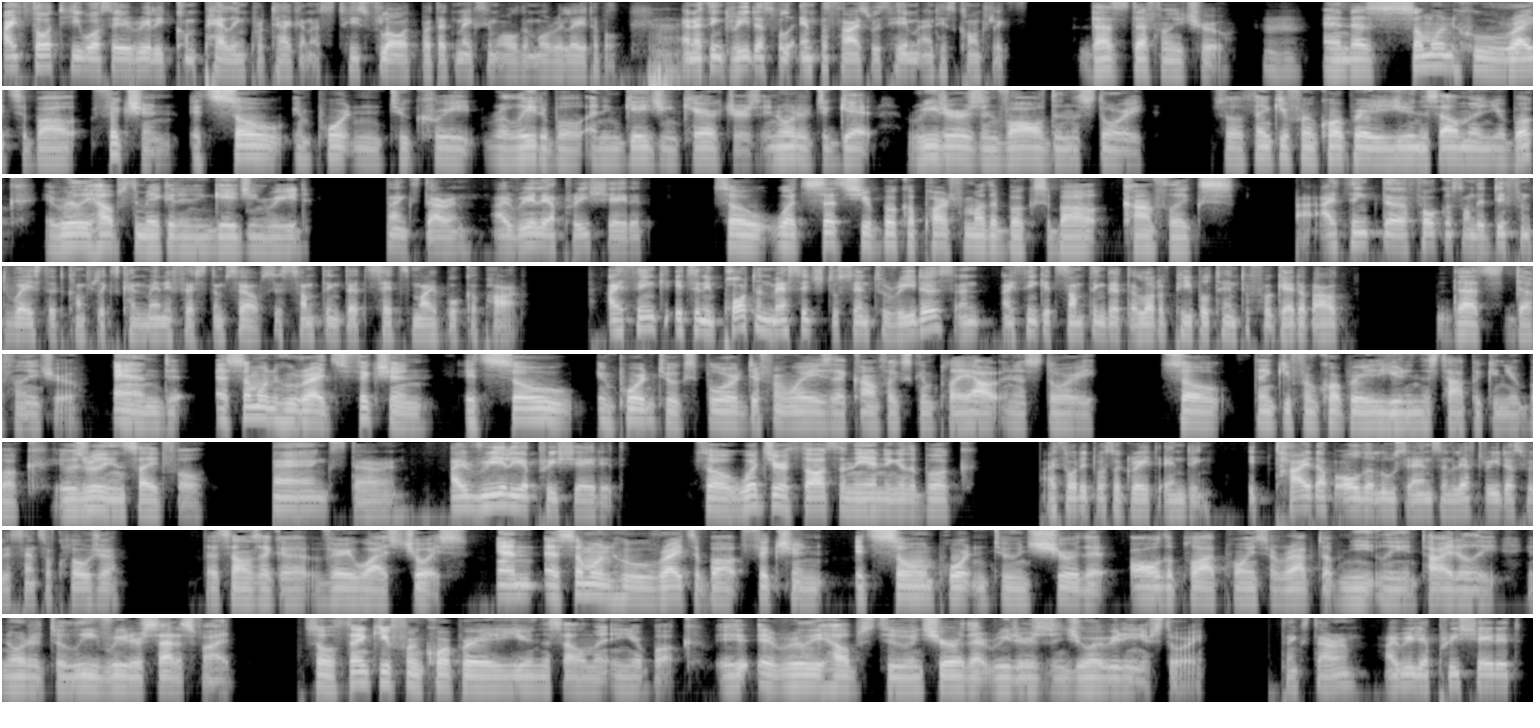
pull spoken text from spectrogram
I thought he was a really compelling protagonist. He's flawed, but that makes him all the more relatable. Mm-hmm. And I think readers will empathize with him and his conflicts. That's definitely true. Mm-hmm. And as someone who writes about fiction, it's so important to create relatable and engaging characters in order to get readers involved in the story. So thank you for incorporating using this element in your book. It really helps to make it an engaging read. Thanks, Darren. I really appreciate it. So, what sets your book apart from other books about conflicts? I think the focus on the different ways that conflicts can manifest themselves is something that sets my book apart. I think it's an important message to send to readers, and I think it's something that a lot of people tend to forget about. That's definitely true. And as someone who writes fiction, it's so important to explore different ways that conflicts can play out in a story. So, Thank you for incorporating using this topic in your book. It was really insightful. Thanks, Darren. I really appreciate it. So, what's your thoughts on the ending of the book? I thought it was a great ending. It tied up all the loose ends and left readers with a sense of closure. That sounds like a very wise choice. And as someone who writes about fiction, it's so important to ensure that all the plot points are wrapped up neatly and tidily in order to leave readers satisfied. So thank you for incorporating you in this element in your book. It, it really helps to ensure that readers enjoy reading your story. Thanks, Darren. I really appreciate it.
